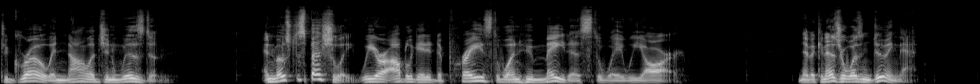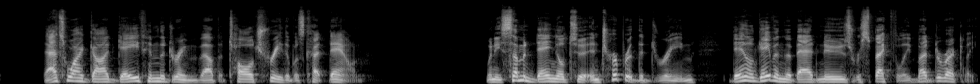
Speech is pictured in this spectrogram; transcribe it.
to grow in knowledge and wisdom. And most especially, we are obligated to praise the one who made us the way we are. Nebuchadnezzar wasn't doing that. That's why God gave him the dream about the tall tree that was cut down. When he summoned Daniel to interpret the dream, Daniel gave him the bad news respectfully but directly.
